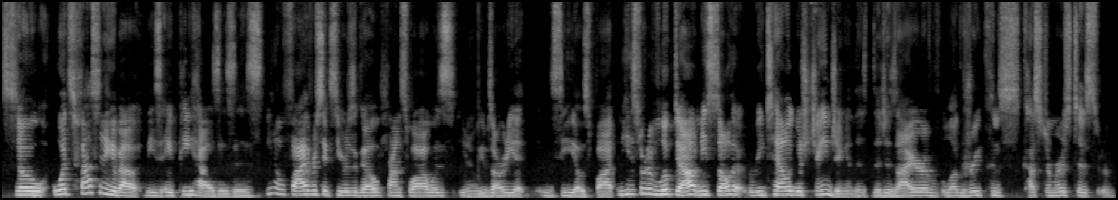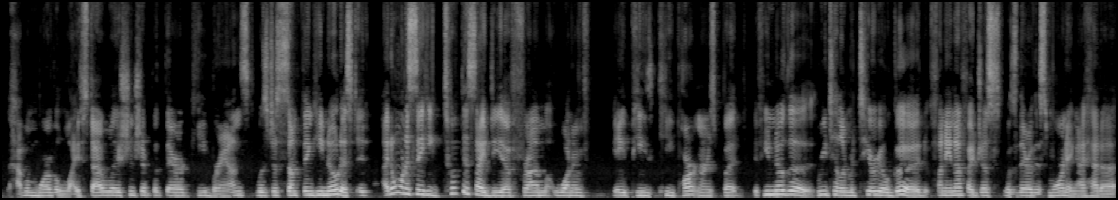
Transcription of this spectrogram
so, what's fascinating about these AP houses is, you know, five or six years ago, Francois was, you know, he was already at in the CEO spot, and he sort of looked out and he saw that retail was changing, and the, the desire of luxury cons- customers to sort of have a more of a lifestyle relationship with their key brands was just something he noticed. It, I don't want to say he took this idea from one of AP's key partners. But if you know the retailer Material Good, funny enough, I just was there this morning. I had a,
